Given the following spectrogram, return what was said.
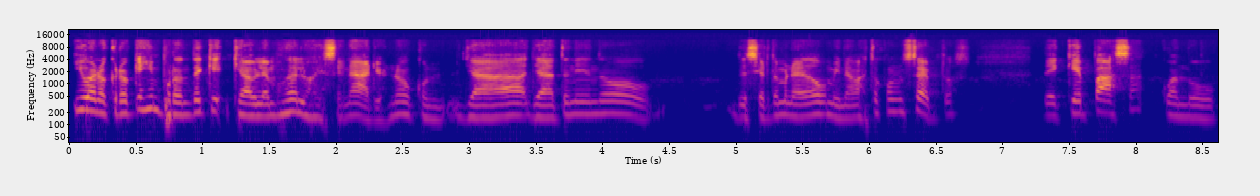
Y bueno, creo que es importante que, que hablemos de los escenarios, ¿no? Con, ya, ya teniendo de cierta manera dominado estos conceptos, de qué pasa cuando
